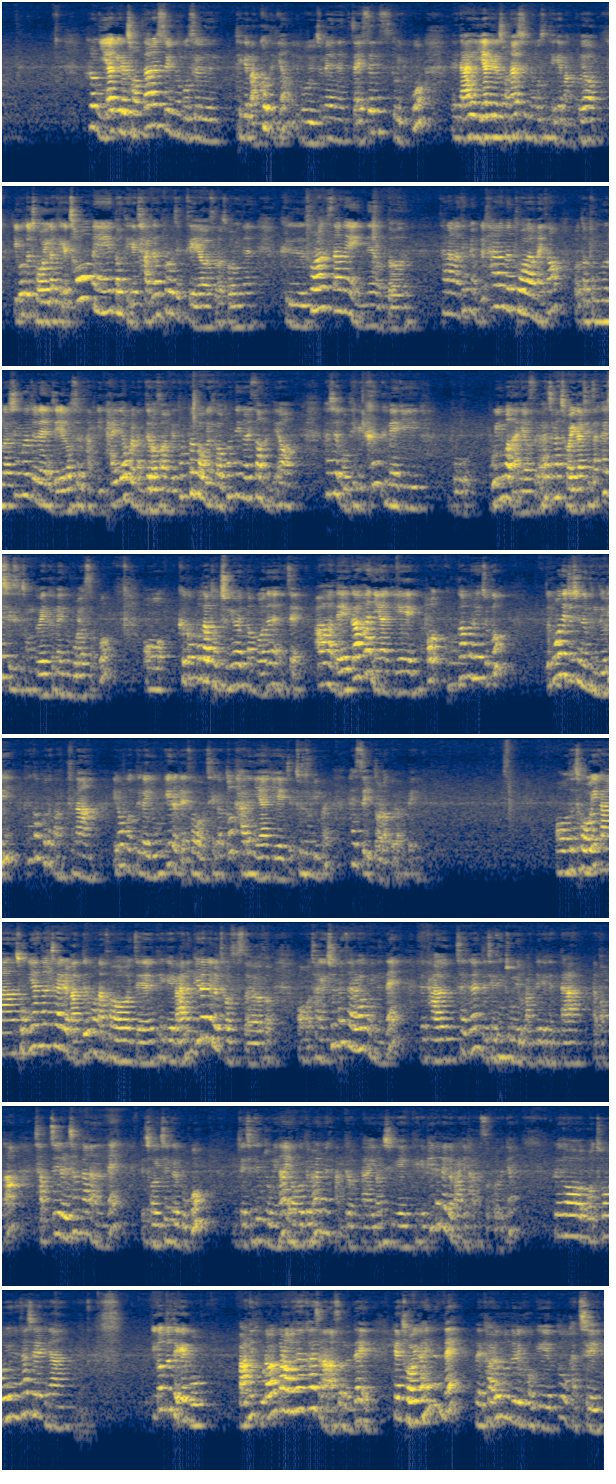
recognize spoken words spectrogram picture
그런 이야기를 전달할 수 있는 곳은 되게 많거든요. 뭐 요즘에는 진짜 SNS도 있고, 네, 나의 이야기를 전할 수 있는 곳은 되게 많고요. 이것도 저희가 되게 처음에 했던 되게 작은 프로젝트예요. 그래서 저희는 그 설악산에 있는 어떤 사랑하는 생명들, 사람을 포함해서 어떤 동물과 식물들의 이제 일러스트를 담긴 달력을 만들어서 이제 텀블벅에서 펀딩을 했었는데요. 사실 뭐 되게 큰 금액이 뭐 모인 건 아니었어요. 하지만 저희가 제작할 수 있을 정도의 금액은 모였었고, 어, 그것보다 더 중요했던 거는 이제, 아, 내가 한 이야기에, 어, 공감을 해주고, 응원해주시는 분들이 생각보다 많구나. 이런 것들에 용기를 내서 제가 또 다른 이야기에 이제 두드림을 할 수 있더라고요. 네. 어, 저희가 종이 한 장 차이를 만들고 나서 이제 되게 많은 피드백을 들었었어요. 그래서 어, 장애 출판사를 하고 있는데 다음 책은 이제 재생 종이로 만들게 된다라던가 잡지를 이제 저희 책을 보고 이제 재생 종이나 이런 것들을 활용해서 만들었다 이런 식의 되게 피드백을 많이 받았었거든요. 그래서 어, 저희는 사실 그냥 이것도 되게 뭐 많이 돌아올 거라고 생각하진 않았었는데 그냥 저희가 했는데 네, 다른 분들이 거기에 또 같이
